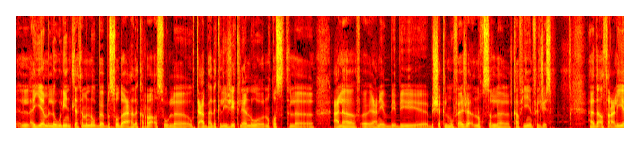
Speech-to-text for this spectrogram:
الأيام الأولين ثلاثة منه بالصداع هذاك الرأس والتعب هذاك اللي يجيك لأنه نقصت على يعني بشكل مفاجئ نقص الكافيين في الجسم. هذا أثر علي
